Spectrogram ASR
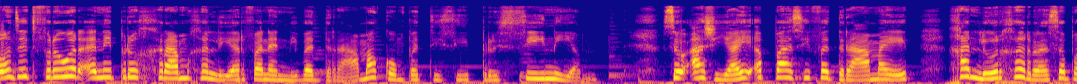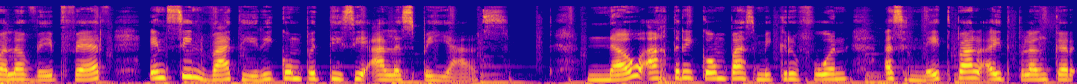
Ons het vroeër in die program geleer van 'n nuwe drama kompetisie Proscenium. So as jy 'n passie vir drama het, gaan loer gerus op hulle webwerf en sien wat hierdie kompetisie alles behels. Nou agter die kompas mikrofoon is netbal uitblinker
